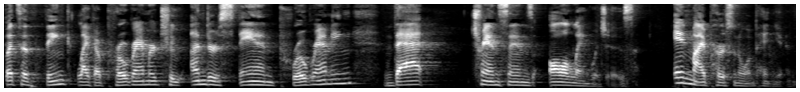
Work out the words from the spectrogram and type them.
But to think like a programmer, to understand programming, that transcends all languages. in my personal opinion.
